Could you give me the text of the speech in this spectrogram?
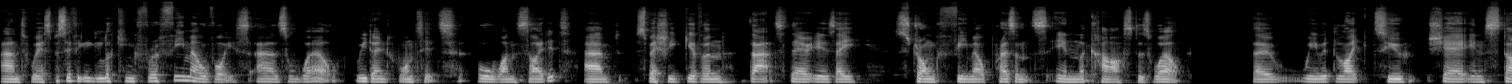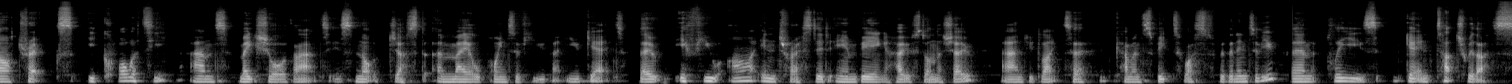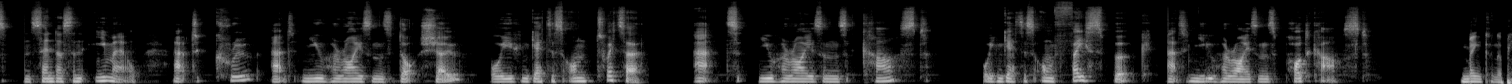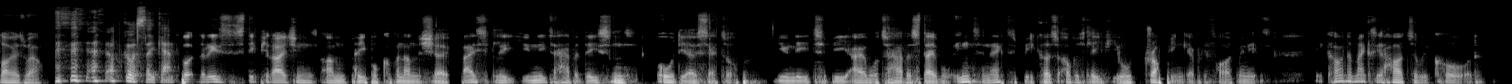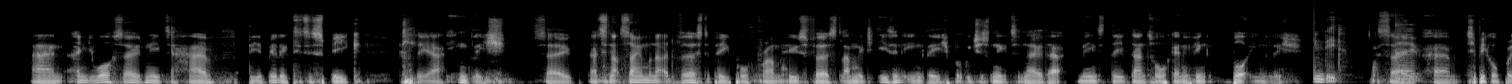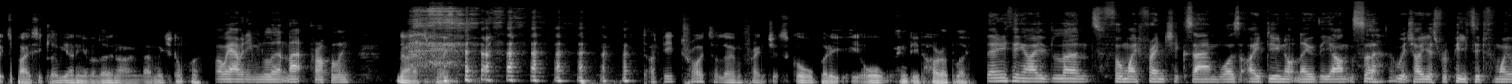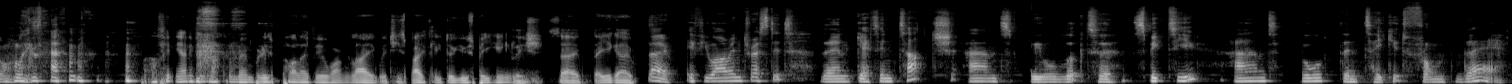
And we're specifically looking for a female voice as well. We don't want it all one sided, um, especially given that there is a strong female presence in the cast as well. So we would like to share in Star Trek's equality and make sure that it's not just a male point of view that you get. So if you are interested in being a host on the show, and you'd like to come and speak to us with an interview, then please get in touch with us and send us an email at crew at newhorizons.show, or you can get us on Twitter at New Horizons Cast or you can get us on Facebook at New Horizons Podcast. Men can apply as well. of course they can. But there is stipulations on people coming on the show. Basically, you need to have a decent audio setup. You need to be able to have a stable internet because obviously if you're dropping every five minutes, it kind of makes it hard to record. And and you also need to have the ability to speak clear English so that's not saying we're not adverse to people from whose first language isn't English, but we just need to know that me and Steve don't talk anything but English. Indeed. So um, typical Brits, basically, we only ever learn our own language, don't we? Well, we haven't even learned that properly. No, that's true. I did try to learn French at school, but it, it, all ended horribly. The only thing I learnt for my French exam was I do not know the answer, which I just repeated for my oral exam. I think the only thing I can remember is Parlez-vous anglais, which is basically do you speak English? So there you go. So if you are interested, then get in touch and we will look to speak to you and we'll then take it from there.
